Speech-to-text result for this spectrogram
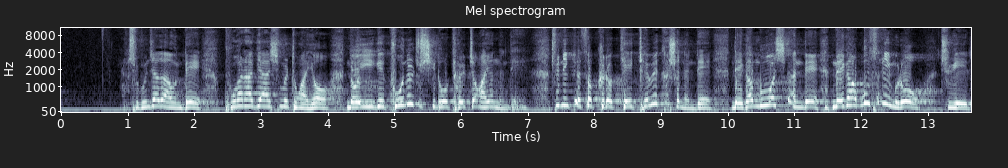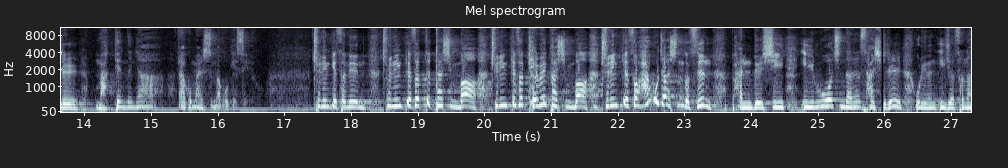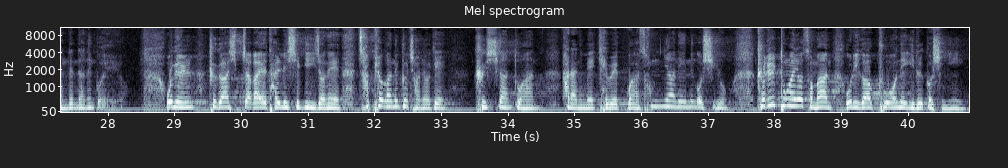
죽은 자 가운데 부활하게 하심을 통하여 너희에게 구원을 주시기로 결정하였는데 주님께서 그렇게 계획하셨는데 내가 무엇이간데 내가 무슨 힘으로 주의 일을 맡겠느냐라고 말씀하고 계세요. 주님께서는 주님께서 뜻하신 바, 주님께서 계획하신 바, 주님께서 하고자 하시는 것은 반드시 이루어진다는 사실을 우리는 잊어서는 안 된다는 거예요. 오늘 그가 십자가에 달리시기 이전에 잡혀가는 그 저녁에 그 시간 또한 하나님의 계획과 섭리 안에 있는 것이요. 그를 통하여서만 우리가 구원에 이를 것이니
